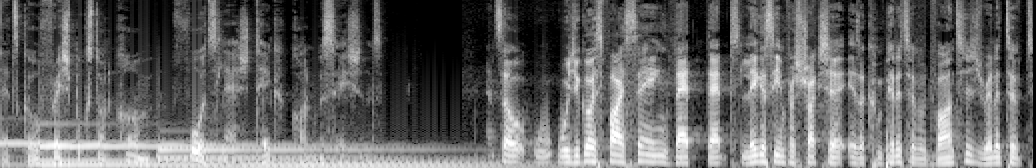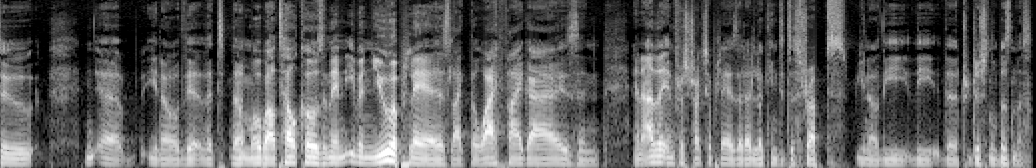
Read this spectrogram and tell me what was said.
That's gofreshbooks.com forward slash tech conversations. And so, would you go as far as saying that that legacy infrastructure is a competitive advantage relative to, uh, you know, the, the, the mobile telcos, and then even newer players like the Wi-Fi guys and, and other infrastructure players that are looking to disrupt, you know, the, the, the traditional business?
